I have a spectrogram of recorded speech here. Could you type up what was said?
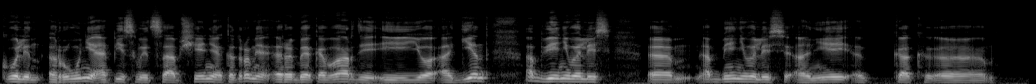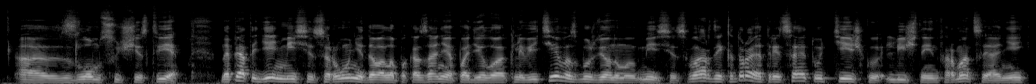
Колин Руни описывает сообщения, которыми Ребекка Варди и ее агент обвинивались, э, обменивались о ней как э, о злом существе. На пятый день миссис Руни давала показания по делу о клевете, возбужденному миссис Варди, которая отрицает утечку личной информации о ней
